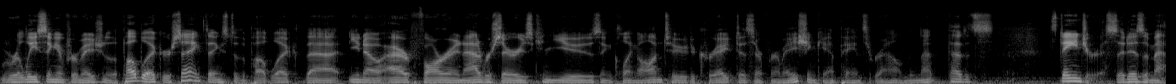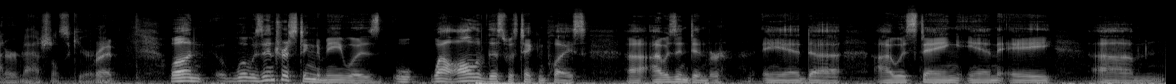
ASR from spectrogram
releasing information to the public or saying things to the public that, you know, our foreign adversaries can use and cling on to to create disinformation campaigns around. And that that is it's dangerous. It is a matter of national security. Right. Well, and what was interesting to me was while all of this was taking place, uh, I was in Denver and uh, I was staying in a um,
